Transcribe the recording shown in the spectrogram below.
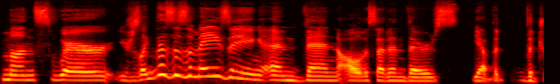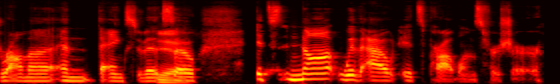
months where you're just like, this is amazing. And then all of a sudden there's, yeah, the, the drama and the angst of it. Yeah. So it's not without its problems for sure.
